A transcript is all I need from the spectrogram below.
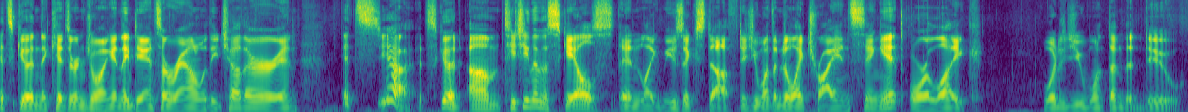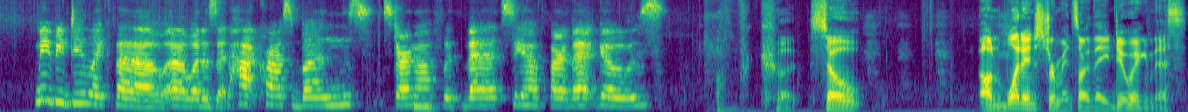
it's good, and the kids are enjoying it, and they dance around with each other, and It's yeah, it's good. Um, teaching them the scales and like music stuff. Did you want them to like try and sing it, or like, what did you want them to do? Maybe do like the uh, what is it? Hot cross buns. Start off with that. See how far that goes. Oh my god. So, on what instruments are they doing this?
